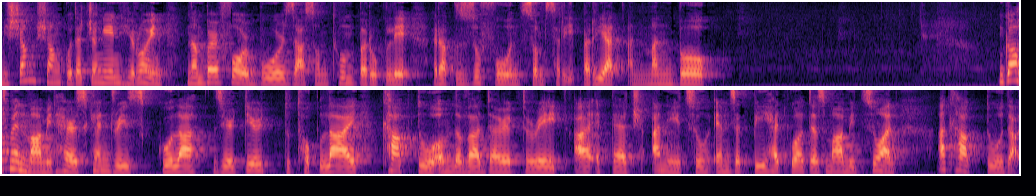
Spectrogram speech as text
mishang shang kuta changin heroin number 4 bur za som thum paruk le rak zufun somsari pariat an manbok Government Mamit Higher Secondary School zirtir tu thoklai thak tu omlava directorate I attach ani chu MZP headquarters Mamit chuan athak tu da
